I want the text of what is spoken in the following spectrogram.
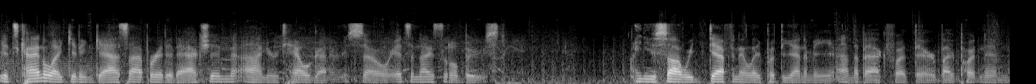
it's kind of like getting gas operated action on your tail gunners. So it's a nice little boost. And you saw we definitely put the enemy on the back foot there by putting him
